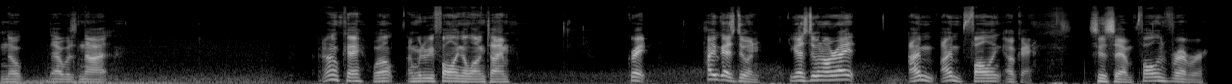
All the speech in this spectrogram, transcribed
Nope, that was not. Okay, well, I'm gonna be falling a long time. Great. How you guys doing? You guys doing alright? I'm I'm falling okay. I was gonna say I'm falling forever.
